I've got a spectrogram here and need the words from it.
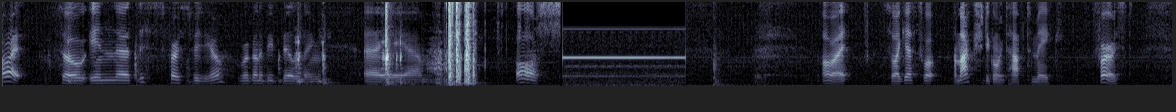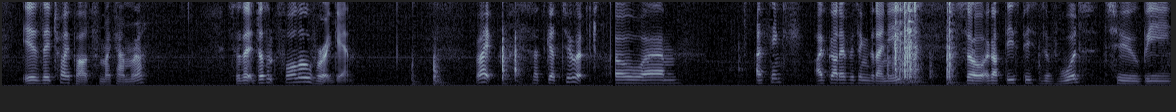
Alright, so in uh, this first video, we're going to be building a, um, oh sh Alright, so I guess what I'm actually going to have to make first is a tripod for my camera, so that it doesn't fall over again. Right, let's get to it. So, um, I think I've got everything that I need. So I got these pieces of wood to be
